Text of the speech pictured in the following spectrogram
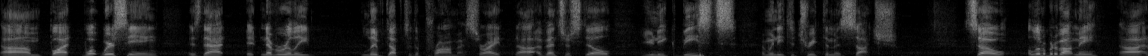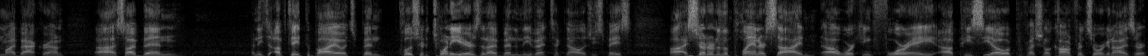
Um, but what we're seeing is that it never really lived up to the promise, right? Uh, events are still unique beasts, and we need to treat them as such. So, a little bit about me uh, and my background. Uh, so, I've been I need to update the bio. It's been closer to 20 years that I've been in the event technology space. Uh, I started on the planner side, uh, working for a uh, PCO, a professional conference organizer,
